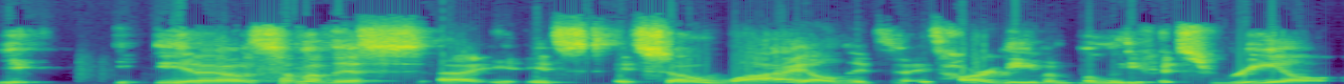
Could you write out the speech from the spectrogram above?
you, you know some of this uh, it- it's it's so wild it's it's hard to even believe it's real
